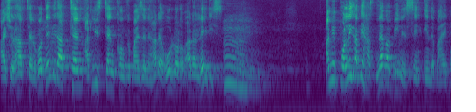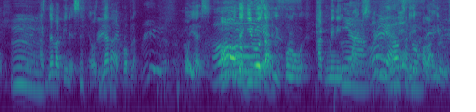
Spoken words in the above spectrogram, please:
I should have 10. Because David had 10, at least 10 concubines and he had a whole lot of other ladies. Mm. I mean, polygamy has never been a sin in the Bible. Mm. Has never been a sin. It was never a problem. Oh, yes. Oh, all the heroes that we follow had many Yeah. wives. Oh, All, the, Multiple. all our heroes.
